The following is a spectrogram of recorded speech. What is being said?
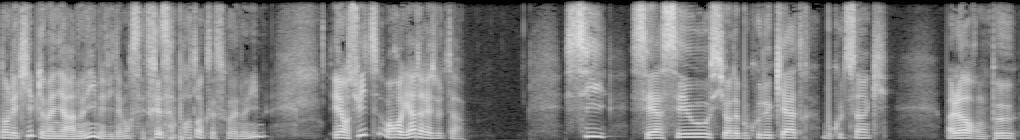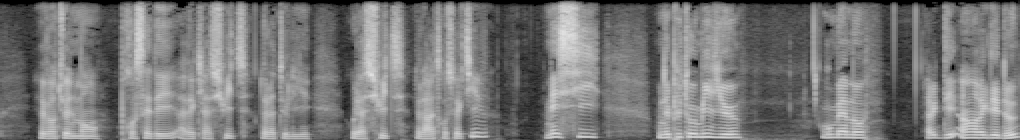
dans l'équipe de manière anonyme, évidemment c'est très important que ce soit anonyme, et ensuite on regarde les résultats. Si c'est assez haut, si on a beaucoup de 4, beaucoup de 5, alors on peut éventuellement procéder avec la suite de l'atelier ou la suite de la rétrospective. Mais si on est plutôt au milieu, ou même avec des 1, avec des 2,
